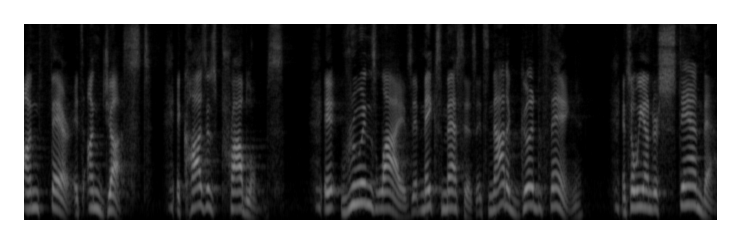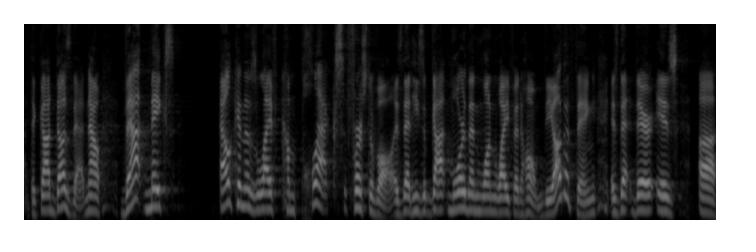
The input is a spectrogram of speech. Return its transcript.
unfair, it's unjust, it causes problems, it ruins lives, it makes messes. It's not a good thing. And so we understand that, that God does that. Now, that makes Elkanah's life complex, first of all, is that he's got more than one wife at home. The other thing is that there is a,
